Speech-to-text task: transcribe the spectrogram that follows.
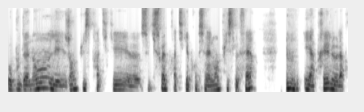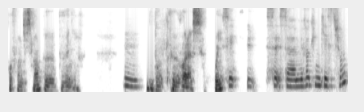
au bout d'un an, les gens puissent pratiquer, euh, ceux qui souhaitent pratiquer professionnellement puissent le faire, et après l'approfondissement peut, peut venir. Hmm. Donc euh, voilà, oui. C'est, ça m'évoque une question,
